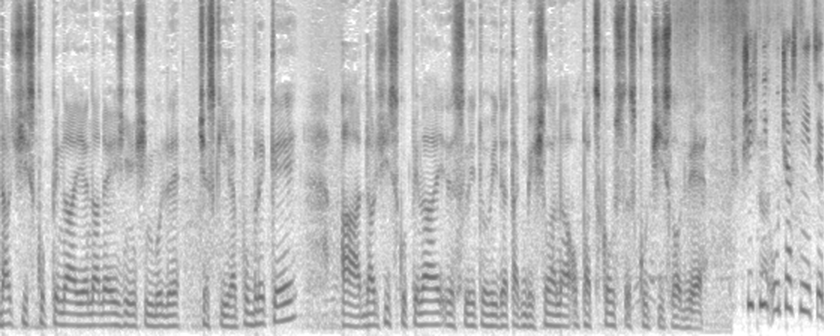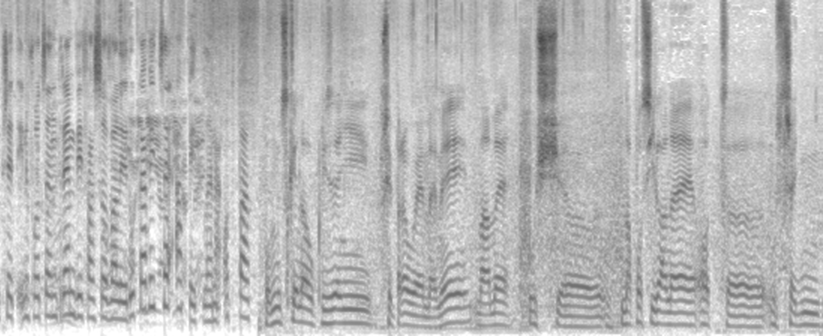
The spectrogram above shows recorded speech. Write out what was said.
Další skupina je na nejjižnějším bodě České republiky a další skupina, jestli to vyjde, tak by šla na opatskou stezku číslo dvě. Všichni účastníci před infocentrem vyfasovali rukavice a pytle na odpad. Pomůcky na uklízení připravujeme my. Máme už eh, naposílané od eh, ústřední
